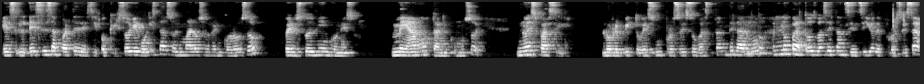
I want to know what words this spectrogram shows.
es, es esa parte de decir, ok, soy egoísta, soy malo, soy rencoroso, pero estoy bien con eso. Me amo tal y como soy. No es fácil, lo repito, es un proceso bastante largo. No para todos va a ser tan sencillo de procesar.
